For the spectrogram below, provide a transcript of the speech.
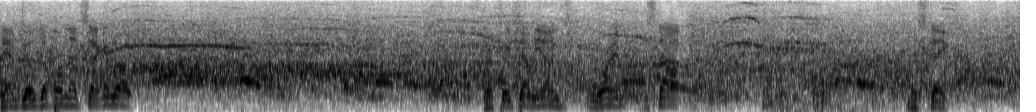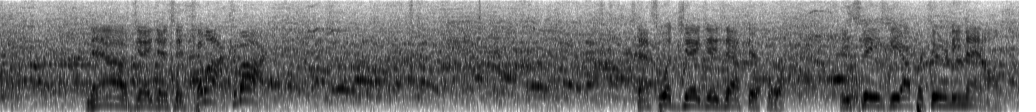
Sam goes up on that second rope. Referee Tommy Young's warning to stop. Mistake. Now JJ said, come on, come on. That's what JJ's out there for. He sees the opportunity now.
